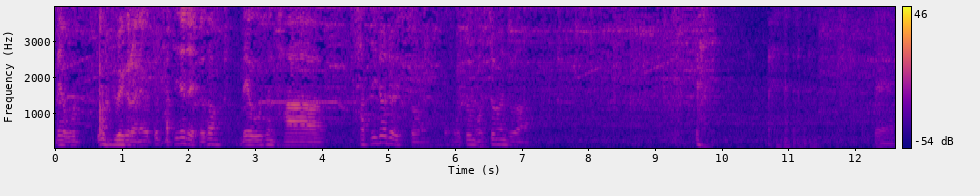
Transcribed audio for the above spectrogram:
내 옷, 옷 왜 그러냐? 또다 찢어져 있어서. 내 옷은 다, 다 찢어져 있어. 어쩌면, 어쩌면 좋아. 네.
